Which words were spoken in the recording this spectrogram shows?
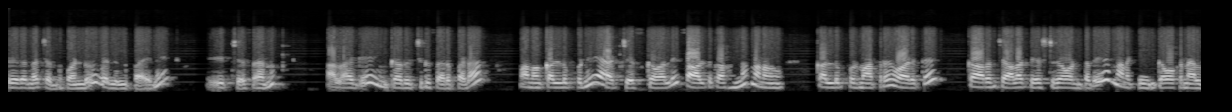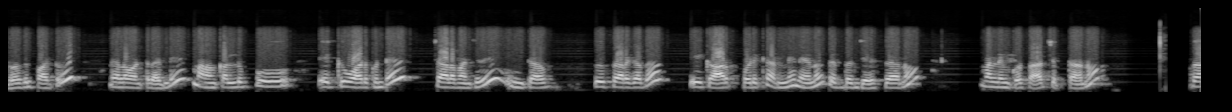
విధంగా చింతపండు వెల్లుల్లిపాయని ఇచ్చేసాను చేశాను. అలాగే ఇంకా రుచికి సరిపడా మనం కల్లుప్పుని యాడ్ చేసుకోవాలి. సాల్ట్ కాకుండా మనం కళ్ళుప్పుడు మాత్రమే వాడితే కారం చాలా టేస్ట్గా ఉంటుంది. మనకి ఇంకా ఒక నెల రోజుల పాటు నిల్వ ఉంటుందండి. మనం కల్లుప్పు ఎక్కువ వాడుకుంటే చాలా మంచిది. ఇంకా చూసారు కదా ఈ కారపు పొడికి అన్ని నేను సిద్ధం చేశాను. మళ్ళీ ఇంకోసారి చెప్తాను. ఒక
